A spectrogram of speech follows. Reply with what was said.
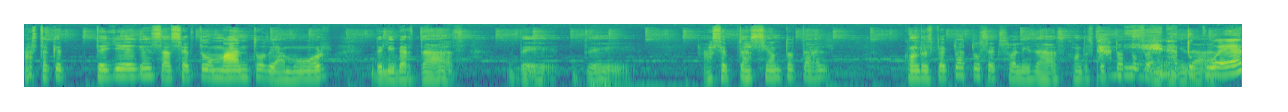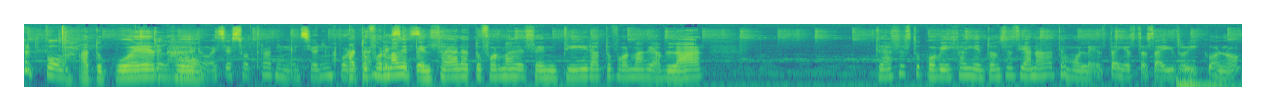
Hasta que te llegues a hacer tu manto de amor, de libertad, de, de aceptación total con respecto a tu sexualidad, con respecto a tu También a feminidad, tu cuerpo. a tu cuerpo, Claro, esa es otra dimensión a importante. tu forma de pensar, a tu forma de sentir, a tu forma de hablar. Te haces tu cobija y entonces ya nada te molesta y estás ahí rico, ¿no?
